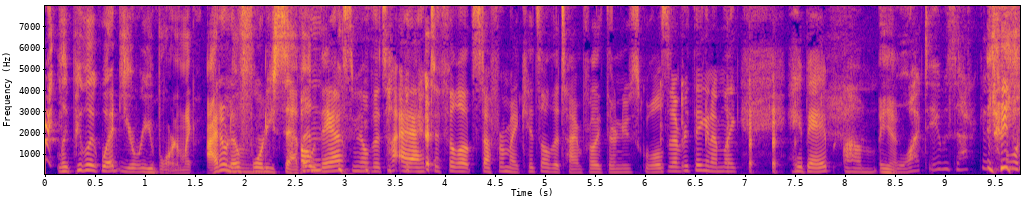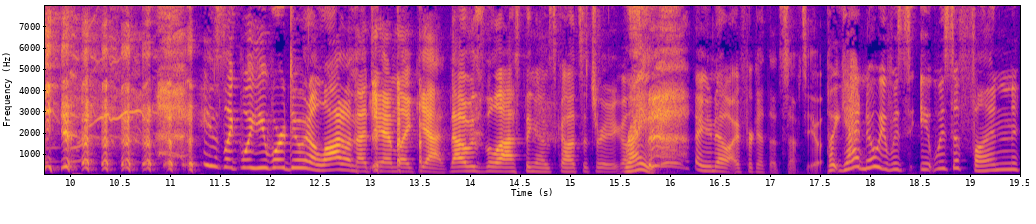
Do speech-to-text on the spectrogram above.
Like people are like, what year were you born? I'm like, I don't know, 47. Oh, they ask me all the time. I have to fill out stuff for my kids all the time for like their new schools and everything. And I'm like, hey, babe, um, what day was that again? He's like, well, you were doing a lot on that day. I'm like, yeah, that was the last thing I was concentrating on. Right. I you know. I forget that stuff too. But yeah, no, it was it was a fun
